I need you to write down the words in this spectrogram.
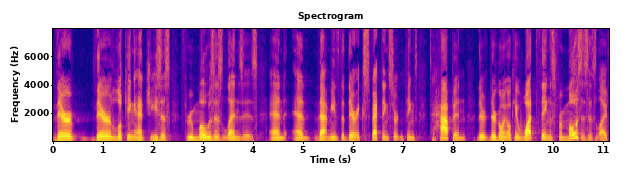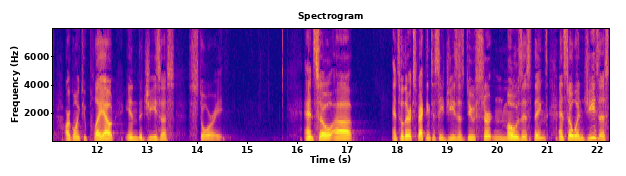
They're, they're looking at Jesus through Moses' lenses, and, and that means that they're expecting certain things to happen. They're, they're going, okay, what things from Moses' life are going to play out in the Jesus story? And so, uh, and so they're expecting to see Jesus do certain Moses things. And so when Jesus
